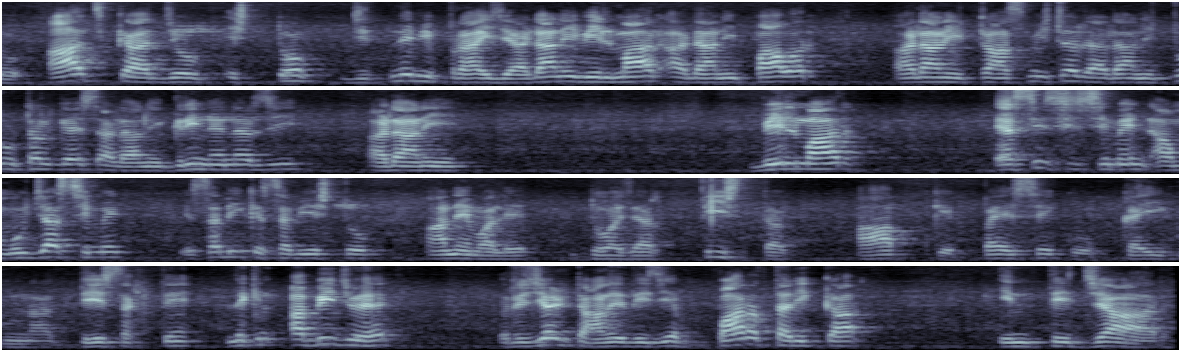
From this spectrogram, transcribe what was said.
तो आज का जो स्टॉक जितने भी प्राइस है, Adani Wilmar Adani power Adani transmitter Adani Total gas Adani green energy Adani Wilmar S C cement Ambuja cement ये सभी के सभी स्टॉक आने वाले 2030 तक आपके पैसे को कई गुना दे सकते हैं। लेकिन अभी जो है रिज़ल्ट आने दीजिए, बारह तारीख का इंतज़ार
